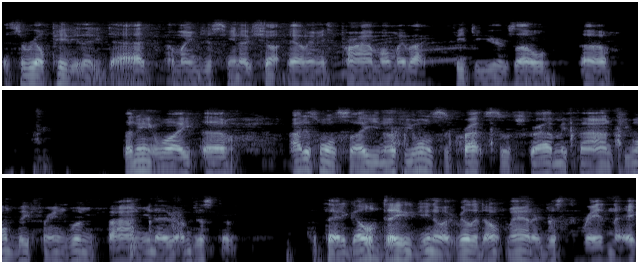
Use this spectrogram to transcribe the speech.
it's a real pity that he died. I mean, just you know, shot down in his prime, only like 50 years old. Uh, but anyway, uh, I just want to say, you know, if you want to subscribe, subscribe me, fine. If you want to be friends with me, fine. You know, I'm just a pathetic old dude. You know, it really don't matter. Just a redneck.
